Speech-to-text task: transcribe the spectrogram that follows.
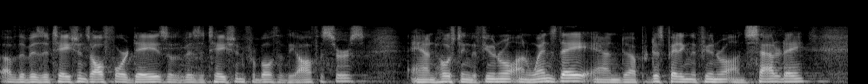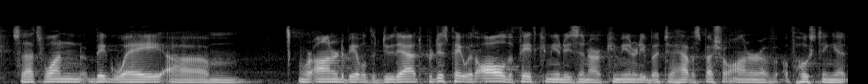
of the visitations, all four days of the visitation for both of the officers, and hosting the funeral on Wednesday and uh, participating in the funeral on Saturday. So that's one big way. Um, we're honored to be able to do that, to participate with all the faith communities in our community, but to have a special honor of, of hosting it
